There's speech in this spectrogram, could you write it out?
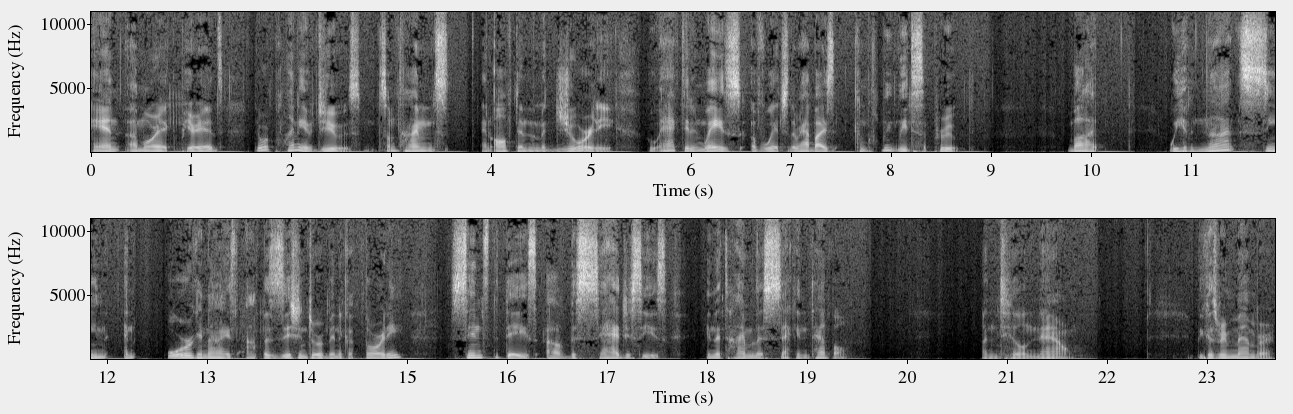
and Amoraic periods, there were plenty of Jews, sometimes and often the majority, who acted in ways of which the rabbis completely disapproved. But we have not seen an organized opposition to rabbinic authority since the days of the Sadducees in the time of the Second Temple until now. Because remember,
